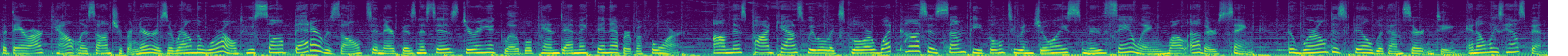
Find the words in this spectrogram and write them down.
but there are countless entrepreneurs around the world who saw better results in their businesses during a global pandemic than ever before. On this podcast, we will explore what causes some people to enjoy smooth sailing while others sink. The world is filled with uncertainty and always has been.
